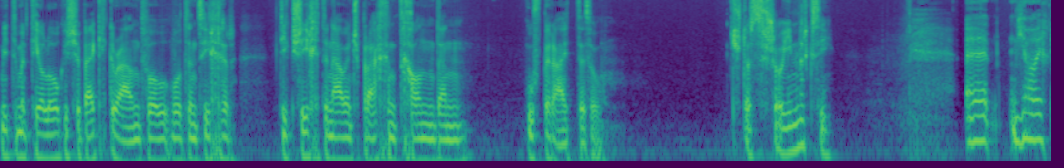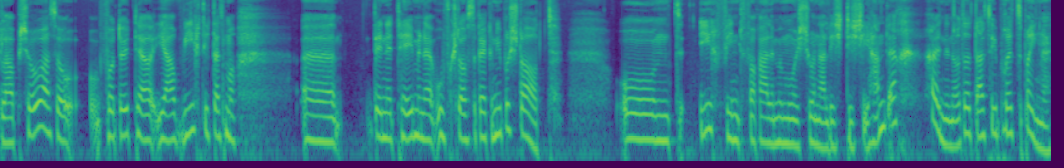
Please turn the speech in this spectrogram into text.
mit einem theologischen Background, wo, wo dann sicher die Geschichten auch entsprechend kann dann aufbereiten so. Ist das schon immer gewesen? Äh, ja, ich glaube schon. Also von dort her ja auch wichtig, dass man äh, diesen Themen aufgeschlossen gegenübersteht. Und ich finde vor allem, man muss journalistische Handwerk können, oder? Das überzubringen.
